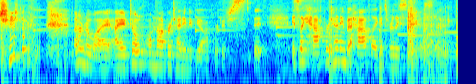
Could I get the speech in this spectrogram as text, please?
I don't know why. I don't, I'm not pretending to be awkward. It's just, it, it's like half pretending, but half like it's really serious. Like,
